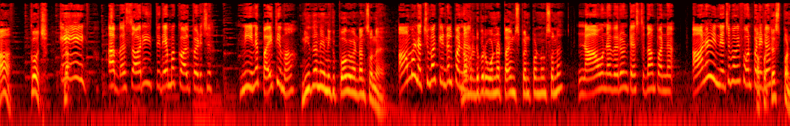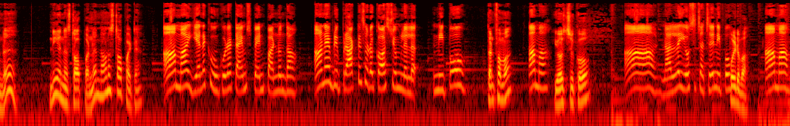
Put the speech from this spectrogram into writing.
ஆ கோச் ஏய் அப்ப சாரி தெரியாம கால் போயிடுச்சு. நீ என்ன பைத்தியமா? நீ தானே இன்னைக்கு போக வேண்டாம்னு சொன்ன? ஆமா நான் சும்மா கிண்டல் பண்ணேன். நம்ம ரெண்டு பேரும் ஒன்னா டைம் ஸ்பெண்ட் பண்ணணும்னு சொன்ன? நான் உன்னை வெறும் டெஸ்ட் தான் பண்ணேன். ஆனா நீ நிஜமாவே ஃபோன் பண்ணிட்ட? டெஸ்ட் பண்ணு. நீ என்ன ஸ்டாப் பண்ண நானும் ஸ்டாப் ஆயிட்டேன். ஆமா எனக்கு உன் கூட டைம் ஸ்பெண்ட் பண்ணும் தான். ஆனா இப்படி பிராக்டிஸோட காஸ்டியூம்ல இல்ல. நீ போ. கன்ஃபார்மா ஆமா. யோசிச்சுக்கோ. ஆ, நல்லா யோசிச்சாச்சு நீ போ. போயிடு வா. ஆமா.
